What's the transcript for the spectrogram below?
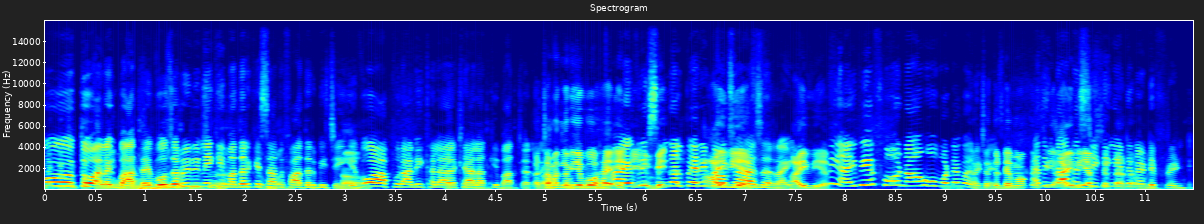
वो तो अलग बात है वो ज़रूरी नहीं की मदर के साथ फादर भी चाहिए हाँ। वो आप पुरानी ख्यालात की बात कर रहे अच्छा हैं मतलब ये वो है every single parent also has a right IVF नहीं आईवीएफ हो ना हो व्हाटएवर अच्छा, it is I democracy think that IVF is से टेकिंग इट इन पैदा हुई। डिफरेंट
